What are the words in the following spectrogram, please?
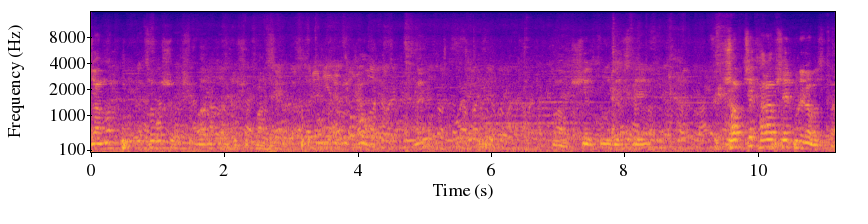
জামালপুর সবচেয়ে খারাপ শেরপুরের অবস্থা।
